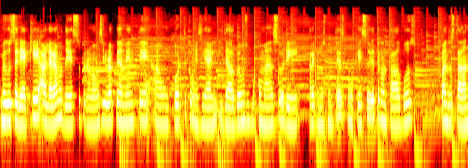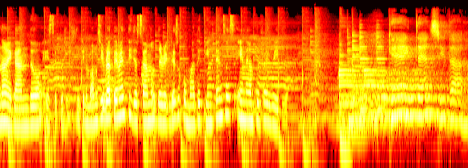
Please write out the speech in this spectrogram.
me gustaría que habláramos de esto, pero vamos a ir rápidamente a un corte comercial y ya volvemos un poco más sobre, para que nos contes como qué historia te contabas vos cuando estabas navegando este proceso. Así que nos vamos a ir rápidamente y ya estamos de regreso con más de Qué Intensas en Amplify Radio. Qué intensidad.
